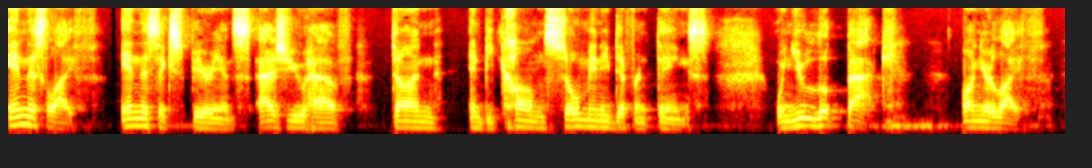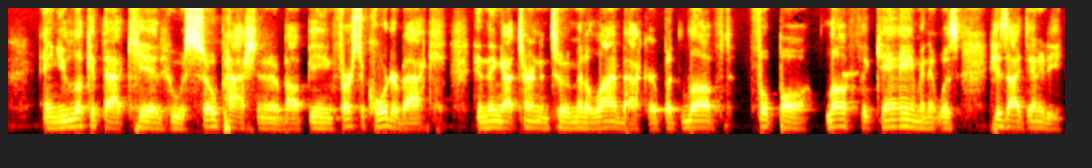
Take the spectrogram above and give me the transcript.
In this life, in this experience, as you have done and become so many different things, when you look back on your life and you look at that kid who was so passionate about being first a quarterback and then got turned into a middle linebacker, but loved football, loved the game, and it was his identity.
